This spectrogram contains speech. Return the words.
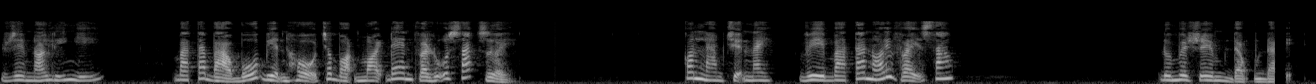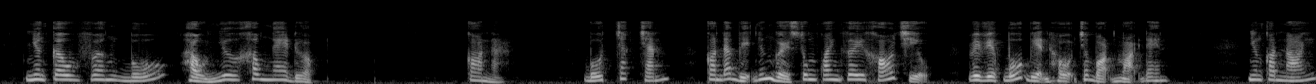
James nói lý nhí. Bà ta bảo bố biện hộ cho bọn mọi đen và lũ rác rưởi. Con làm chuyện này vì bà ta nói vậy sao? Đôi môi James động đậy, nhưng câu vâng bố hầu như không nghe được. Con à, bố chắc chắn con đã bị những người xung quanh gây khó chịu về việc bố biện hộ cho bọn mọi đen. Nhưng con nói,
